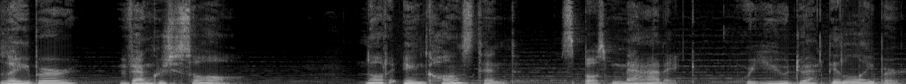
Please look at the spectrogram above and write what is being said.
Labor vanquishes all. Not inconstant, spasmodic, or you directed labor,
